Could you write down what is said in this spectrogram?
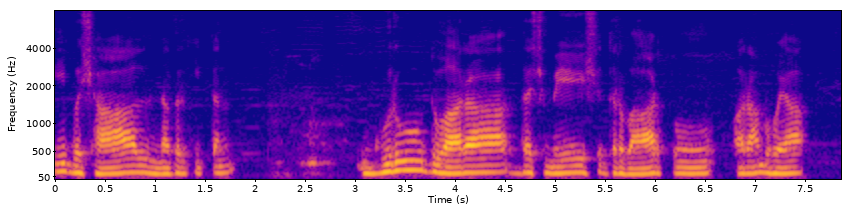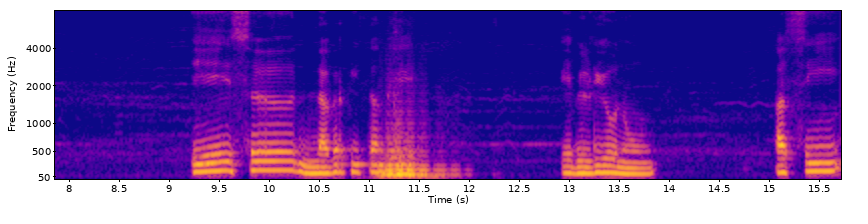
ਇਹ ਵਿਸ਼ਾਲ ਨਗਰ ਕੀਰਤਨ ਗੁਰੂਦੁਆਰਾ ਦਸ਼ਮੇਸ਼ ਦਰਬਾਰ ਤੋਂ ਆਰੰਭ ਹੋਇਆ। ਇਸ ਨਗਰ ਕੀਰਤਨ ਦੇ ਇਹ ਵੀਡੀਓ ਨੂੰ ਅਸੀਂ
